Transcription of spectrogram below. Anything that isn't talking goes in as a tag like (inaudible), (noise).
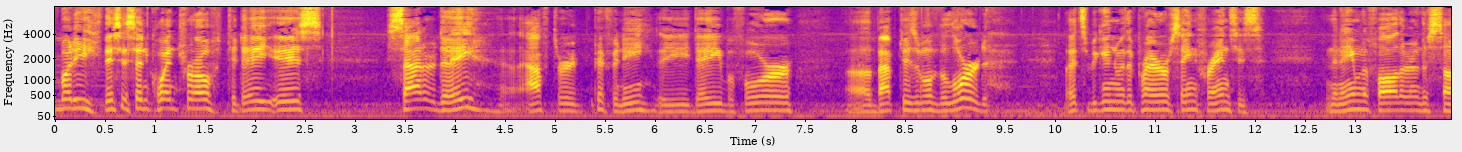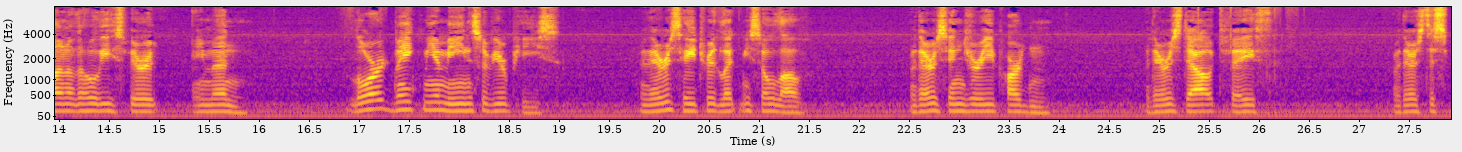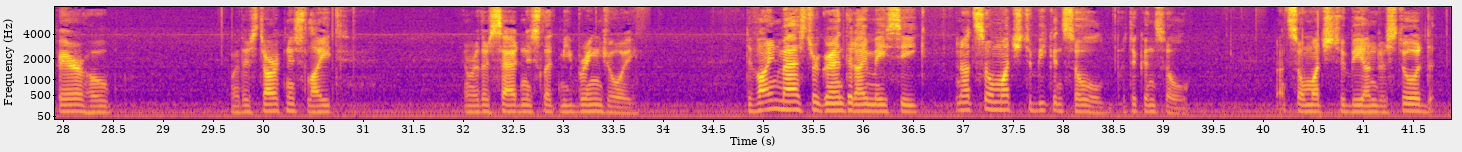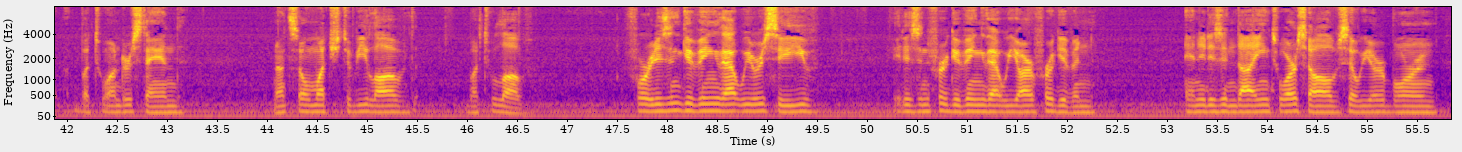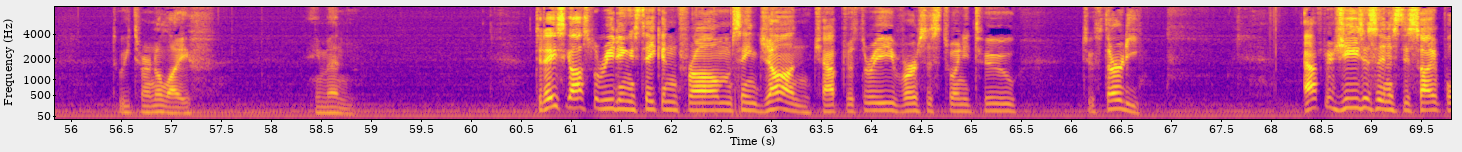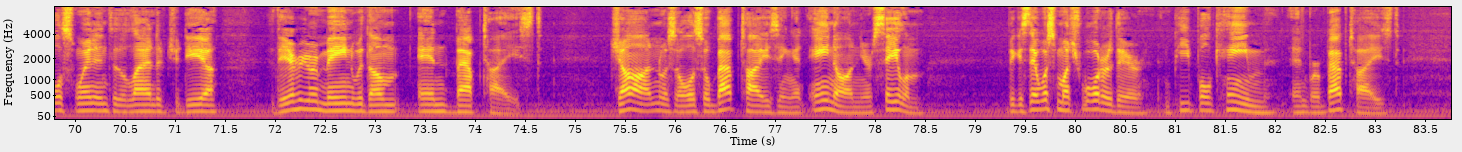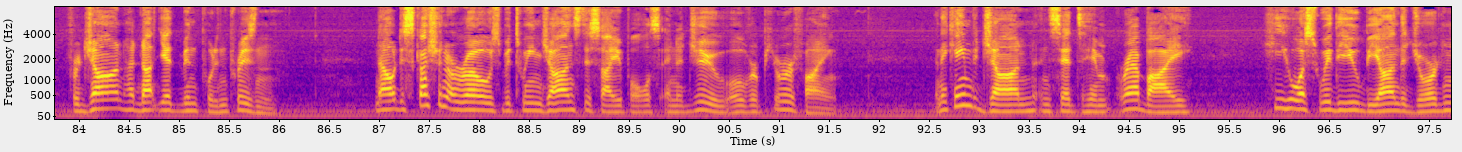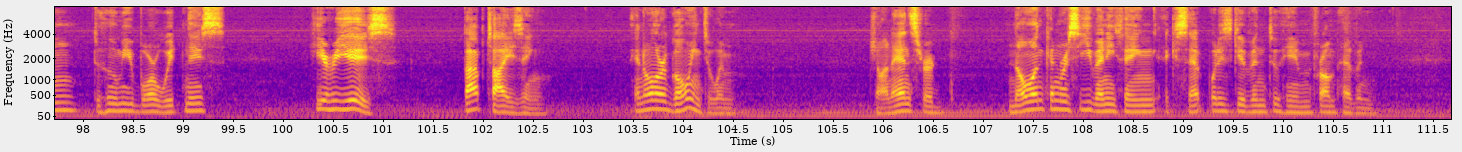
Everybody, this is Encuentro. Today is Saturday uh, after Epiphany, the day before uh, baptism of the Lord. Let's begin with the prayer of Saint Francis. In the name of the Father and the Son and of the Holy Spirit. Amen. Lord, make me a means of your peace. Where there is hatred, let me sow love. Where there is injury, pardon. Where there is doubt, faith. Where there is despair, hope where there's darkness, light, and where there's sadness, let me bring joy. Divine Master, grant that I may seek not so much to be consoled, but to console, not so much to be understood, but to understand, not so much to be loved, but to love. For it is in giving that we receive, it is in forgiving that we are forgiven, and it is in dying to ourselves that we are born to eternal life. Amen. Today's gospel reading is taken from St. John, chapter 3, verses 22 to 30. After Jesus and his disciples went into the land of Judea, there he remained with them and baptized. John was also baptizing at Aenon near Salem, because there was much water there, and people came and were baptized, for John had not yet been put in prison. Now, discussion arose between John's disciples and a Jew over purifying. And they came to John and said to him, Rabbi, he who was with you beyond the Jordan, to whom you bore witness, here he is, baptizing, and all are going to him. John answered, No one can receive anything except what is given to him from heaven.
